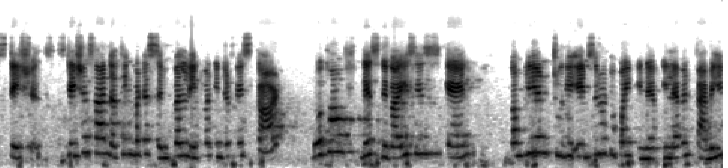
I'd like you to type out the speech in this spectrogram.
stations. Stations are nothing but a simple network interface card. Both of these devices can compliant to the 802.11 family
